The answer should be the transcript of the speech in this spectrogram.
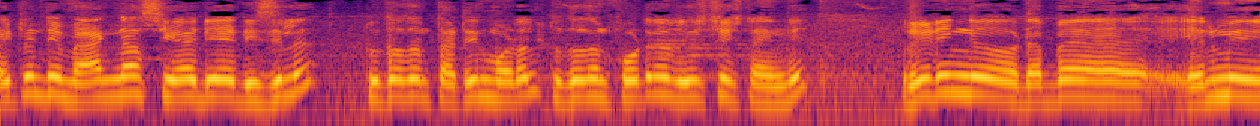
i twenty Magna CRDi diesel two thousand thirteen model two thousand fourteen registration అయింది. రీడింగ్ డెబ్బై ఎనిమిది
